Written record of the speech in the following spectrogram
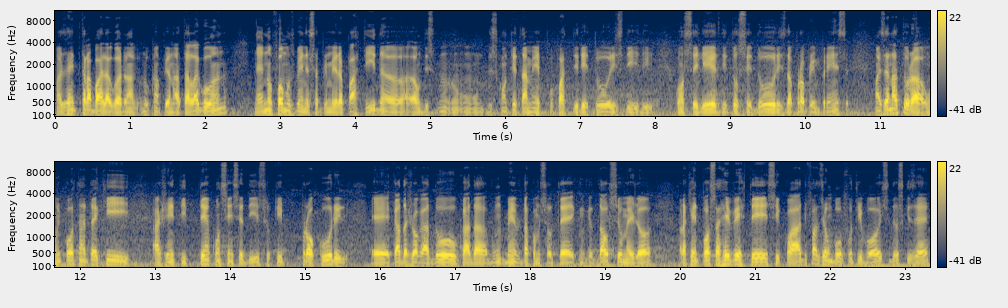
Mas a gente trabalha agora no campeonato alagoano, né? não fomos bem nessa primeira partida, há um, um descontentamento por parte de diretores, de, de, conselheiros, de torcedores, da própria imprensa, mas é natural. O importante é que a gente tenha consciência disso, que procure é, cada jogador, cada membro da comissão técnica, dar o seu melhor para que a gente possa reverter esse quadro e fazer um bom futebol e, se Deus quiser,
